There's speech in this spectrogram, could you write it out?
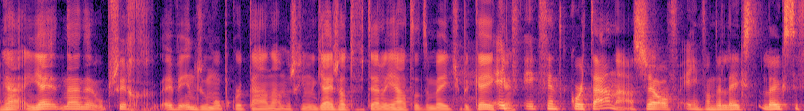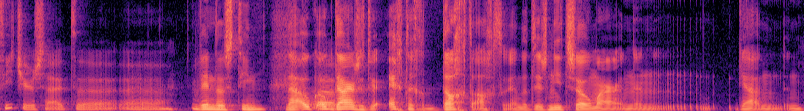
ja. en jij, nou, op zich even inzoomen op Cortana misschien. Want jij zat te vertellen, je had dat een beetje bekeken. Ik, ik vind Cortana zelf een van de leukst, leukste features uit eh, eh, Windows 10. nou, ook, ook eh, daar zit weer echt een gedachte achter. En dat is niet zomaar een, een, ja, een, een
